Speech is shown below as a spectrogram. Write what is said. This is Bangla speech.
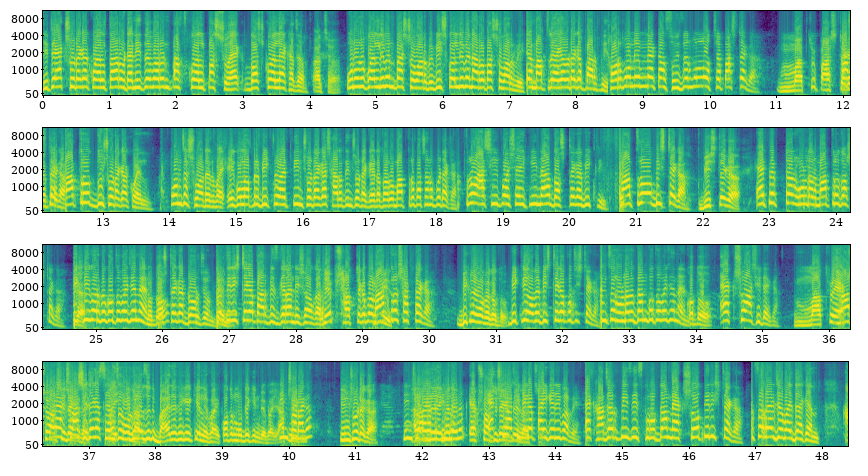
যেটা একশো টাকা কয়েল তার ওটা নিতে পারেন পাঁচ কয়েল পাঁচশো এক দশ কয়েল এক হাজার। আচ্ছা। পনেরো কয়েল নেবেন পাঁচশো বাড়বে বিশ কয়েল নেবেন আরও পাঁচশো বাড়বে। এটা মাত্র এগারো টাকা পার পিস সর্বনিম্ন একটা সুইচের মূল্য হচ্ছে পাঁচ টাকা। মাত্র টাকা মাত্র দুশো টাকা কয়েল। পঞ্চাশ ওয়াটের ভাই। এগুলো আপনার বিক্রি হয় তিনশো টাকা সাড়ে তিনশো টাকা। এটা ধরো মাত্র পঁচানব্বই টাকা। মাত্র আশি পয়সায় কি না দশ টাকা বিক্রি। মাত্র বিশ টাকা। বিশ টাকা? একটা হোল্ডার মাত্র দশ টাকা। বিক্রি করবে কত ভাই জানেন? কত? দশ টাকা ডর্জন। তিরিশ টাকা পার পিস গ্যারান্টি সহকারে। টেপ সাত টাকা পার পিস মাত্র ষাট টাকা। বিক্রি হবে কত? বিক্রি হবে বিশ টাকা পঁচিশ টাকা। সেন্সর হোল্ডারের দাম কত ভাই জানেন? কত? একশো আশি টাকা। মাত্র একশো আশি 180 টাকা holder। যদি বাইরে থেকে কেনে ভাই কতর মধ্যে কিনবে ভাই? 300 টাকা। তিনশো টাকা।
